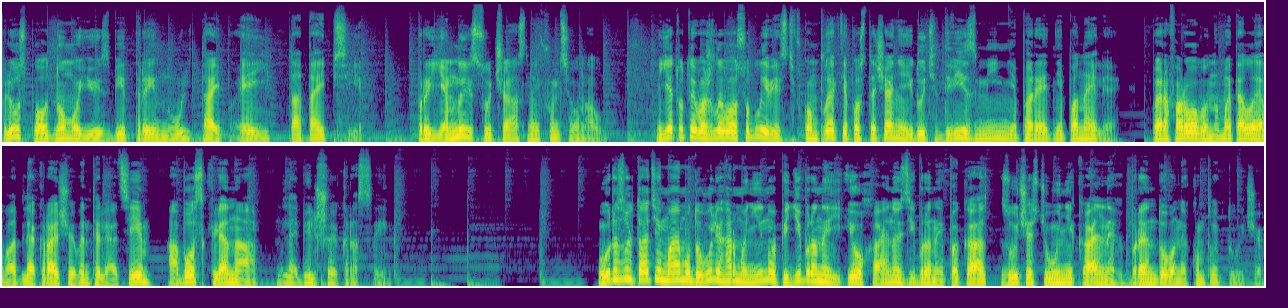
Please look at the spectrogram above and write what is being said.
плюс по одному USB 3.0 Type-A та Type-C. Приємний сучасний функціонал. Є тут і важлива особливість: в комплекті постачання йдуть дві змінні передні панелі: перфоровано металева для кращої вентиляції або скляна для більшої краси. У результаті маємо доволі гармонійно підібраний і охайно зібраний ПК з участю унікальних брендованих комплектуючих.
